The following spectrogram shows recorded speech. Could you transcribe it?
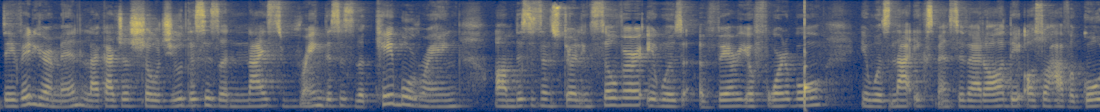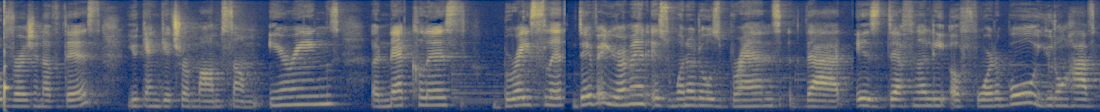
David Yurman, like I just showed you. This is a nice ring. This is the cable ring. Um, this is in sterling silver. It was very affordable. It was not expensive at all. They also have a gold version of this. You can get your mom some earrings, a necklace, bracelet. David Yurman is one of those brands that is definitely affordable. You don't have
